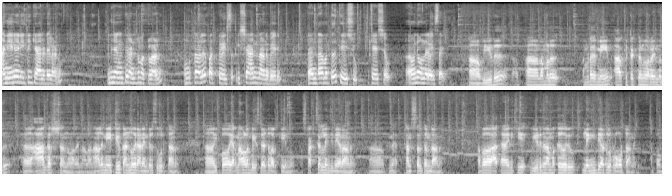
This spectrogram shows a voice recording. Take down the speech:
അനിയനും അനിയത്തിയും കാനഡയിലാണ്. പിന്നെ ഞങ്ങൾക്ക് രണ്ട് മക്കളാണ്. മൂത്താൾ പത്ത് വയസ്സ്. ഇഷാൻ എന്നാണ് പേര്. രണ്ടാമത്തത് കേശു കേശവ്. അവന് ഒന്നര വയസ്സായി. ആ, വീട് നമ്മൾ നമ്മുടെ മെയിൻ ആർക്കിടെക്റ്റ് എന്ന് പറയുന്നത് ആകർഷ എന്ന് പറയുന്ന ആളാണ്. ആൾ നേറ്റീവ് കണ്ണൂരാണ് എന്റെ ഒരു സുഹൃത്താണ്. ഇപ്പോൾ എറണാകുളം ബേസ്ഡ് ആയിട്ട് വർക്ക് ചെയ്യുന്നു. സ്ട്രക്ചറൽ എഞ്ചിനീയർ ആണ്. പിന്നെ കൺസൾട്ടന്റ് ആണ്. അപ്പോൾ എനിക്ക് വീടിന് നമുക്ക് ഒരു ലെങ്തി ആയിട്ടുള്ള പ്ലോട്ടാണിത് അപ്പം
